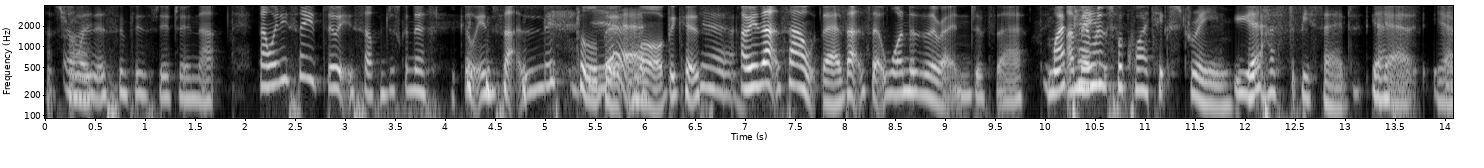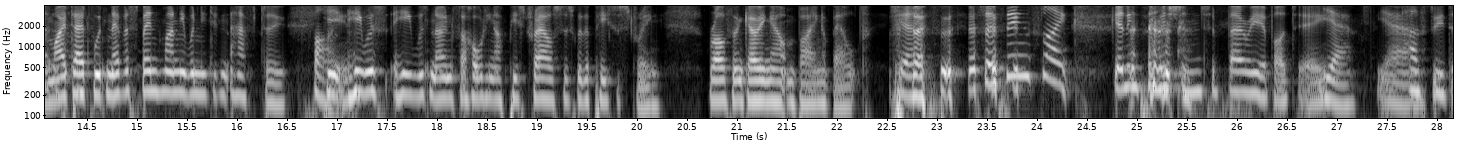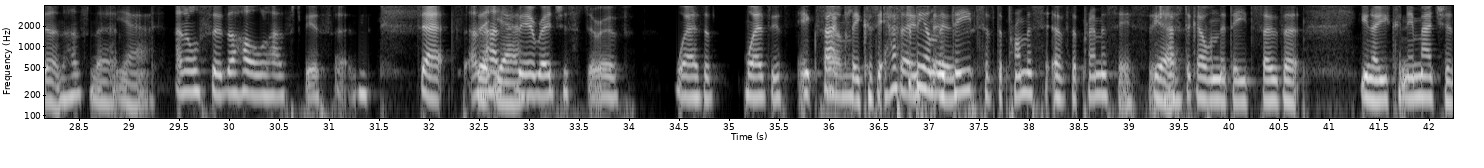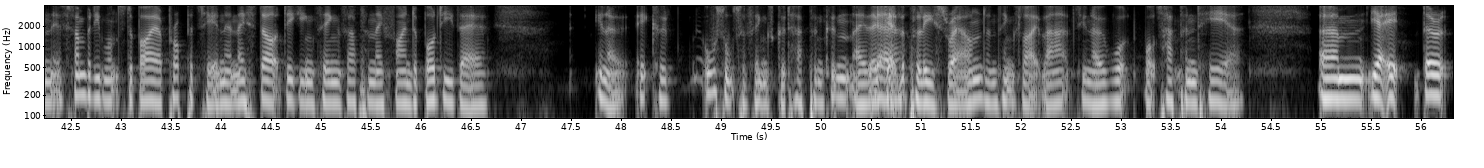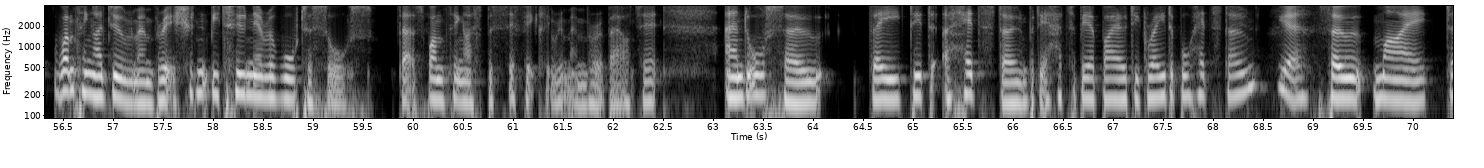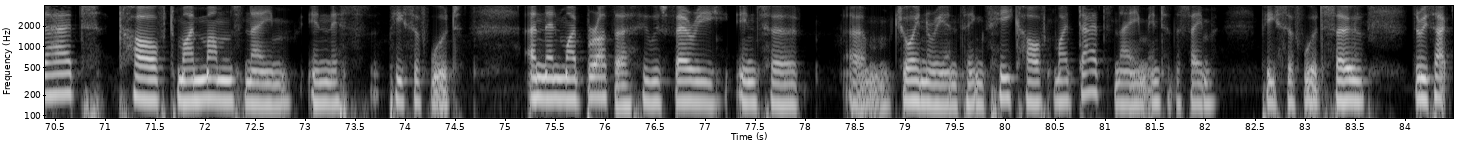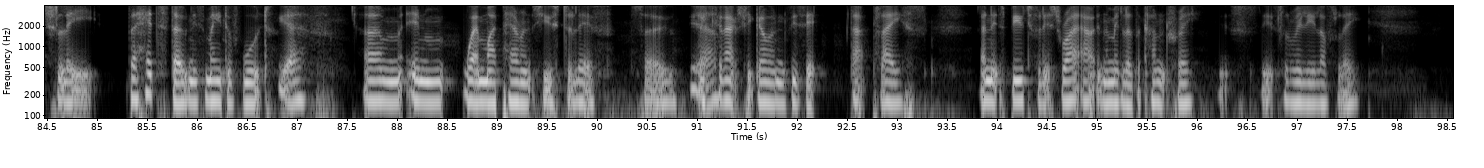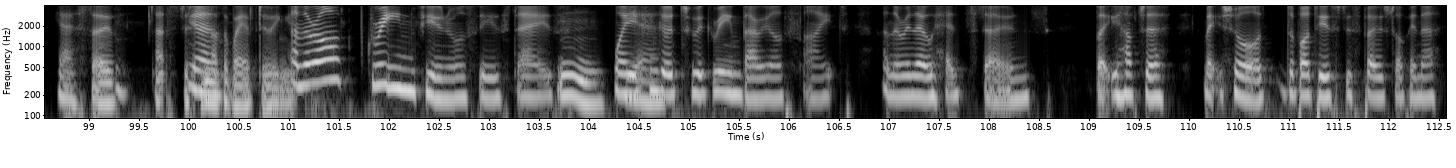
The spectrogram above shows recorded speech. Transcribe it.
That's And when right. the simplicity of doing that. Now, when you say do it yourself, I'm just going to go into that a little Yeah. bit more because, Yeah. I mean, that's out there. That's at one other end of there. My I mean- parents were quite extreme. It has to be said. Yes. Yeah. Yeah. My dad would never spend money when he didn't have to. Fine. He, he was he was known for holding up his trousers with a piece of string rather than going out and buying a belt. Yes. so things like getting permission to bury a body yeah. Yeah. has to be done, hasn't it? yeah. And also the hole has to be a certain depth and The- there has yeah. to be a register of where the where the Exactly, um, because it has to be on the deeds of the promise of the premises. It has to go on the deed so that you know you can imagine if somebody wants to buy a property and then they start digging things up and they find a body there, you know, it could all sorts of things could happen, couldn't they? They Yeah. get the police round and things like that. You know what what's happened here. Um, yeah, it, there. One thing I do remember: it shouldn't be too near a water source. That's one thing I specifically remember about it. And also, they did a headstone, but it had to be a biodegradable headstone. Yes. So my dad carved my mum's name in this piece of wood, and then my brother, who was very into um, joinery and things, he carved my dad's name into the same piece of wood. So there is actually the headstone is made of wood Yes. um, in where my parents used to live. So Yeah. you can actually go and visit that place, and it's beautiful. It's right out in the middle of the country. It's it's really lovely. Yeah, so that's just Yeah. another way of doing it. And there are green funerals these days Mm, where you yeah. can go to a green burial site and there are no headstones, but you have to make sure the body is disposed of in a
